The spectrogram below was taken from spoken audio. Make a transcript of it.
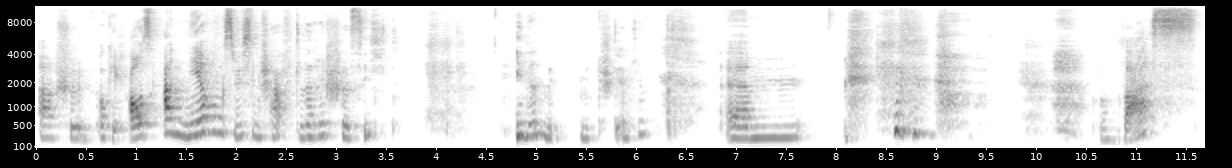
Ah, schön. Okay, aus ernährungswissenschaftlerischer Sicht, innen mit, mit Sternchen, ähm, was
